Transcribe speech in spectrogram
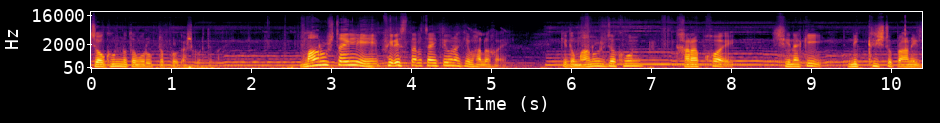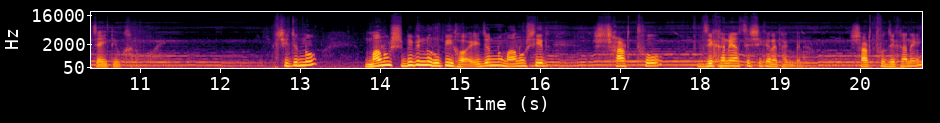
জঘন্যতম রূপটা প্রকাশ করতে পারে। মানুষ চাইলে ফেরেস্তারা চাইতেও নাকি ভালো হয়। কিন্তু মানুষ যখন খারাপ হয়, সে নাকি নিকৃষ্ট প্রাণীর চাইতেও খারাপ হয়। সেজন্য মানুষ বিভিন্ন রূপী হয় এই জন্য মানুষের স্বার্থ যেখানে আছে সেখানে থাকবে না। স্বার্থ যেখানে,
